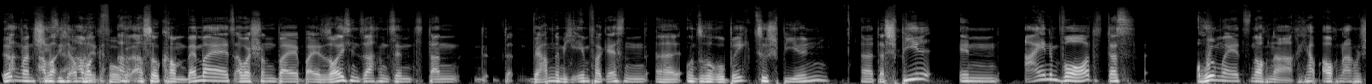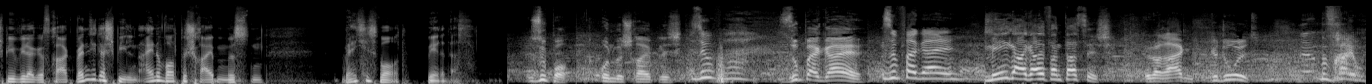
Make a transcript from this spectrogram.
Irgendwann schieße ich auch mal den Vogel ab. ach so, komm, wenn wir jetzt aber schon bei, bei solchen Sachen sind, dann, wir haben nämlich eben vergessen, äh, unsere Rubrik zu spielen. Äh, das Spiel in einem Wort, das holen wir jetzt noch nach. Ich habe auch nach dem Spiel wieder gefragt, wenn Sie das Spiel in einem Wort beschreiben müssten, welches Wort wäre das? Super. Unbeschreiblich. Super, Super geil. super geil. Mega geil, fantastisch. Überragend. Geduld. Befreiung.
